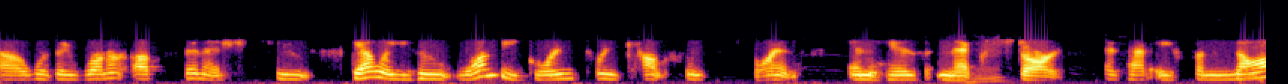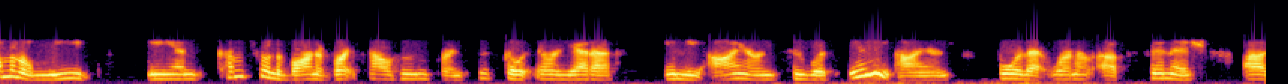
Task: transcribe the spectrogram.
uh, was a runner up finish to Skelly, who won the Grade 3 Count Fleet Sprint in his next start, has had a phenomenal meet and comes from the barn of Brett Calhoun, Francisco Arrieta in the irons, who was in the irons for that runner-up finish. Uh,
